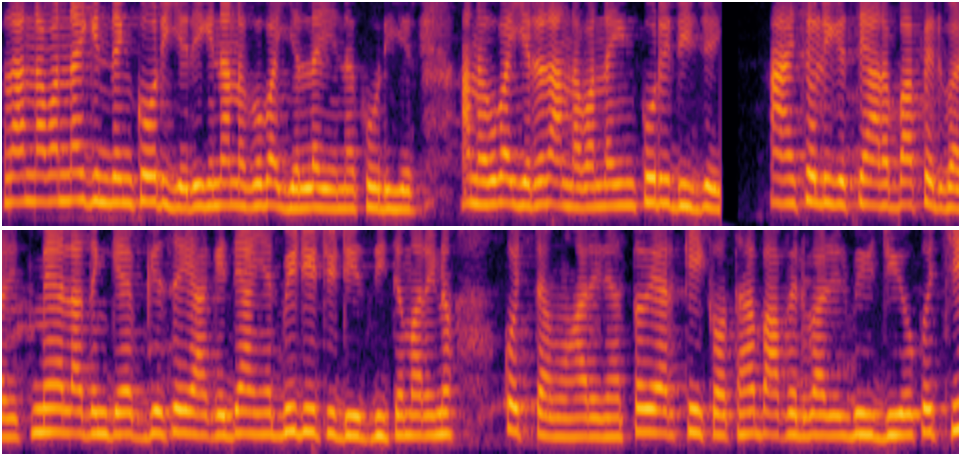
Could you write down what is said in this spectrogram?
রান্না বান্না কিন্তু করিয়ে রে কিনা আনাগো বাইয়ের লাই না করিয়ে আনাগো বাইয়ের রান্না বান্না করে দিয়ে আয় চলে গেছে আর বাপের বাড়িতে মেলা দিন গ্যাপ গেছে, আগে দিয়ে আইয়ার ভিডিও টিডিও দিতে পারি না, করতাম হারি না। তো আর কি কথা, বাপের বাড়ির ভিডিও করছি,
